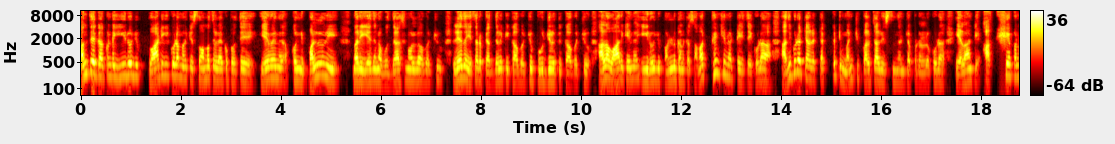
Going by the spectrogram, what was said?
అంతేకాకుండా ఈరోజు వాటికి కూడా మనకి స్తోమత లేకపోతే ఏవైనా కొన్ని పళ్ళని మరి ఏదైనా వృద్ధాశ్రమంలో అవ్వచ్చు లేదా ఇతర పెద్దలకి కావచ్చు పూజ్యులకి కావచ్చు అలా వారికైనా ఈరోజు పనులు కనుక సమర్పించినట్టయితే కూడా అది కూడా చాలా చక్కటి మంచి ఫలితాలు ఇస్తుందని చెప్పడంలో కూడా ఎలాంటి ఆక్షేపణ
